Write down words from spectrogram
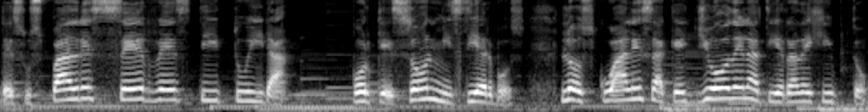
de sus padres se restituirá porque son mis siervos, los cuales saqué yo de la tierra de Egipto.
